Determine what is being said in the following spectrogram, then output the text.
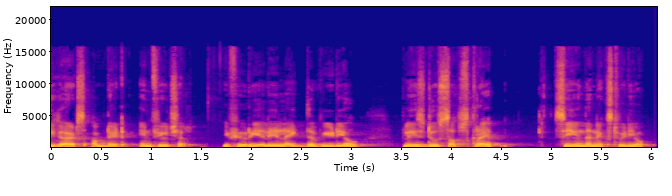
gigahertz update in future. If you really like the video, please do subscribe. See you in the next video.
